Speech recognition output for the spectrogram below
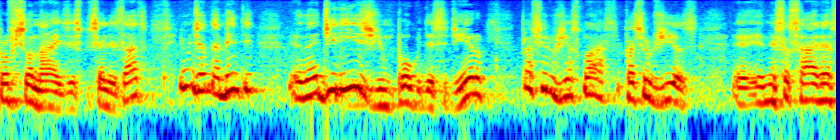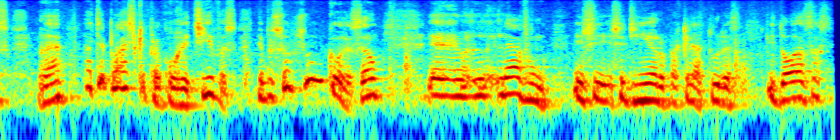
profissionais especializados, imediatamente né, dirigem um pouco desse dinheiro para cirurgias plásticas, para cirurgias eh, necessárias, né, até plástica para corretivas. Tem pessoas que precisam de correção, eh, levam esse, esse dinheiro para criaturas idosas.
